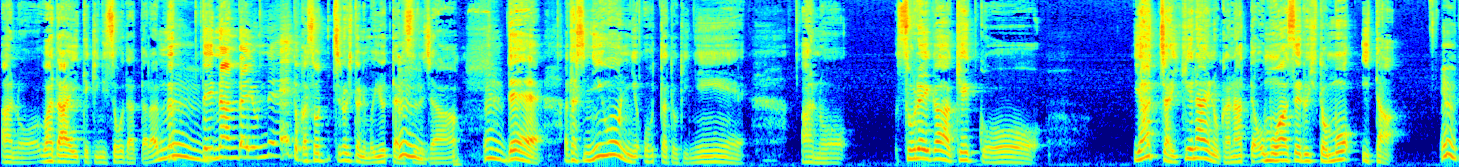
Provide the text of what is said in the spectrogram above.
あの話題的にそうだったら「ぬんってなんだよね」とかそっちの人にも言ったりするじゃん。うん。で私日本におった時にあのそれが結構やっちゃいけないのかなって思わせる人もいたうん。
